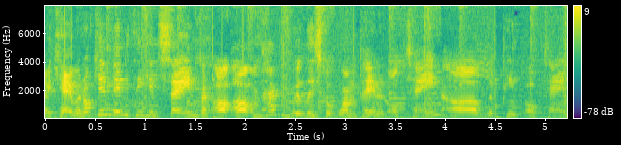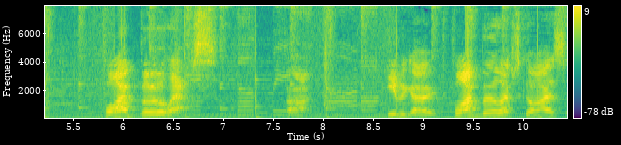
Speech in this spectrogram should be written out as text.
Okay, we're not getting anything insane, but I, am happy we at least got one painted Octane, uh, the pink Octane. Five Burlaps. Alright, here we go. Five Burlaps, guys.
